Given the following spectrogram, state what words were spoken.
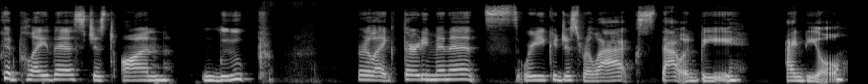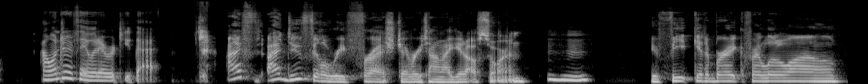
could play this just on loop for like 30 minutes where you could just relax, that would be ideal. I wonder if they would ever do that. I, f- I do feel refreshed every time I get off Soarin'. Mm-hmm. Your feet get a break for a little while,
